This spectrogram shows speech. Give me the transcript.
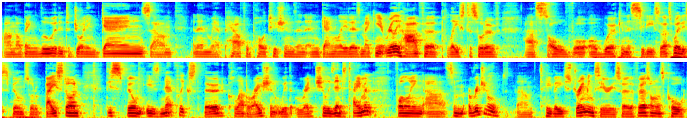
Um, they were being lured into joining gangs, um, and then we had powerful politicians and, and, gang leaders making it really hard for police to sort of uh, solve or, or, work in the city. So that's where this film sort of based on. This film is Netflix's third collaboration with Red Chillies Entertainment, following uh, some original um, TV streaming series. So the first one was called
